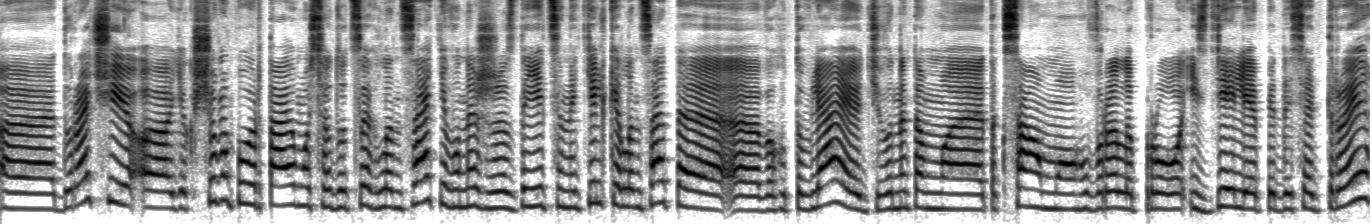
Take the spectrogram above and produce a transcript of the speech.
Е, до речі, е, якщо ми повертаємося до цих ланцетів, вони ж здається не тільки ланцети е, виготовляють, вони там так само говорили про ізділія 53,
